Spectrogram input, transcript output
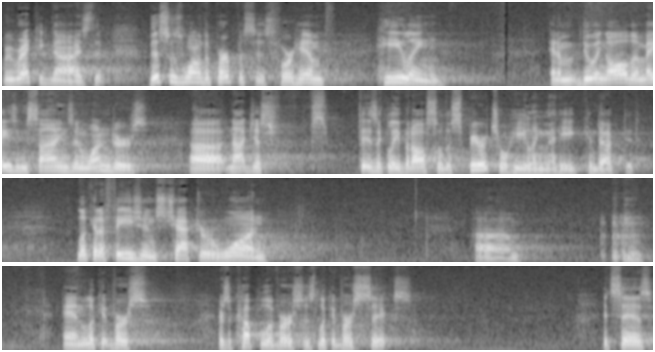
we recognize that this was one of the purposes for him healing and doing all the amazing signs and wonders, uh, not just physically, but also the spiritual healing that he conducted. Look at Ephesians chapter 1. Um, and look at verse, there's a couple of verses. Look at verse 6. It says,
